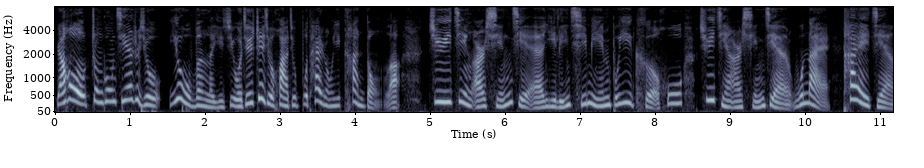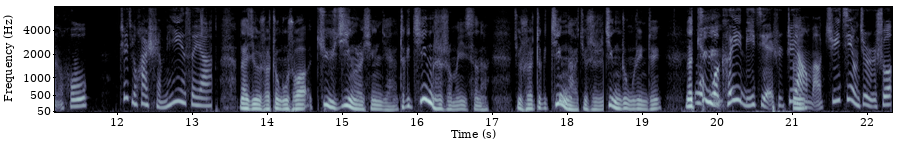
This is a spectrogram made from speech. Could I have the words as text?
然后仲弓接着就又问了一句，我觉得这句话就不太容易看懂了：“居敬而行俭，以临其民，不亦可乎？居俭而行俭，吾乃太简乎？”这句话什么意思呀？那就是说，仲弓说“居敬而行俭”，这个“敬”是什么意思呢？就是说，这个“敬”啊，就是敬重认真。那我我可以理解是这样吗？居敬就是说，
